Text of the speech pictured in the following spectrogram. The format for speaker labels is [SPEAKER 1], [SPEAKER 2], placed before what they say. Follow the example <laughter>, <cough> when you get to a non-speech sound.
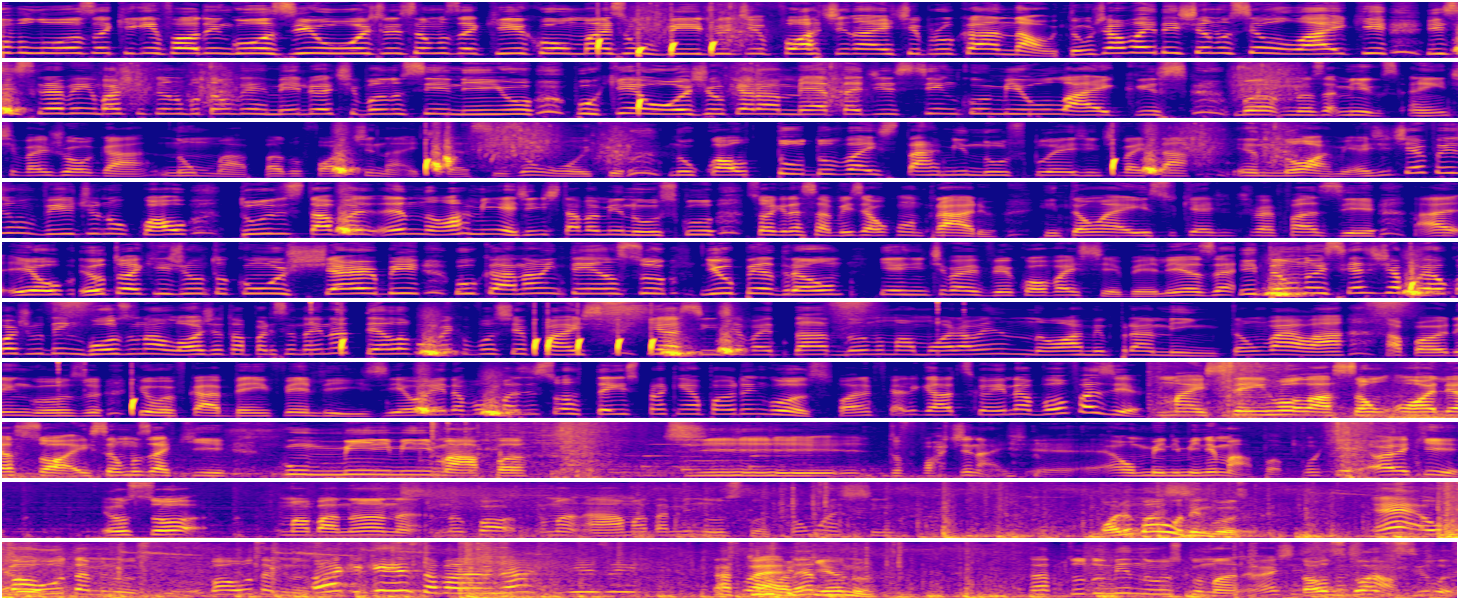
[SPEAKER 1] Chicago Law aqui quem fala é o Dengozi e hoje nós estamos aqui com mais um vídeo de Fortnite pro canal. Então já vai deixando o seu like e se inscreve aí embaixo clicando no botão vermelho e ativando o sininho Porque hoje eu quero a meta de 5 mil likes. Ma Meus amigos, a gente vai jogar num mapa do Fortnite da Season 8 No qual tudo vai estar minúsculo e a gente vai estar enorme. A gente já fez um vídeo no qual tudo estava enorme e a gente estava minúsculo Só que dessa vez é ao contrário. Então é isso que a gente vai fazer. Eu eu tô aqui junto com o Sherby, o canal Intenso e o Pedrão e a gente vai ver qual vai ser, beleza? Então não esquece de apoiar o código Dengoso na loja, tá aparecendo aí na tela como é que você faz e assim você vai estar tá dando uma moral enorme pra mim. Então vai lá, apoia o Dengoso que eu vou ficar bem feliz. E eu ainda vou fazer sorteios pra quem apoia o Dengoso. Podem ficar ligados que eu ainda vou fazer. Mas sem enrolação, olha só, estamos aqui com um mini mini mapa de... do Fortnite. É um mini mini mapa. Porque, olha aqui, eu sou uma banana no qual... Mano, a arma tá minúscula. Como assim?
[SPEAKER 2] Olha o baú, Dengoso.
[SPEAKER 1] É, o baú tá minúsculo. O baú tá minúsculo.
[SPEAKER 3] Olha, o que, que é isso? Tá falando já? O que é isso aí?
[SPEAKER 2] Tá tudo Ué, pequeno.
[SPEAKER 1] Tá tudo minúsculo, mano. Eu
[SPEAKER 2] tá os Godzilla.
